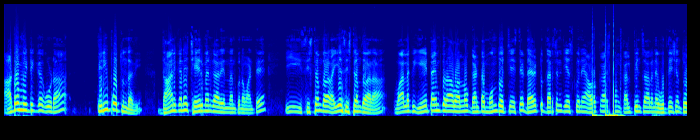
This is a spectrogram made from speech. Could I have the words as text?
ఆటోమేటిక్గా కూడా పెరిగిపోతుంది అది. దానికనే చైర్మన్ గారు ఏందనుకున్నామంటే ఈ సిస్టమ్ ద్వారా అయ్యే సిస్టమ్ ద్వారా వాళ్ళకి ఏ టైంకు రావాలనో గంట ముందు వచ్చేస్తే డైరెక్ట్ దర్శనం చేసుకునే అవకాశం కల్పించాలనే ఉద్దేశంతో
